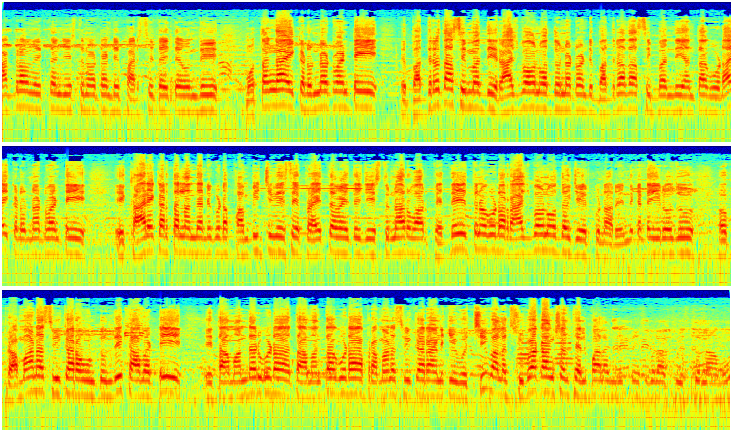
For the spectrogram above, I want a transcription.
ఆగ్రహం వ్యక్తం చేస్తున్నటువంటి పరిస్థితి అయితే ఉంది. మొత్తంగా ఇక్కడ ఉన్నటువంటి భద్రతా సిబ్బంది రాజ్భవన్ వద్ద ఉన్నటువంటి భద్రతా సిబ్బంది అంతా కూడా ఇక్కడ ఉన్నటువంటి కార్యకర్తలందరినీ కూడా పంపించి వేసే ప్రయత్నం అయితే చేస్తున్నారు. వారు పెద్ద ఎత్తున కూడా రాజ్భవన్ వద్దకు చేరుకున్నారు. ఎందుకంటే ఈరోజు ప్రమాణ స్వీకారం ఉంటుంది కాబట్టి తామందరూ కూడా తామంతా కూడా ప్రమాణ స్వీకారానికి వచ్చి వాళ్ళకి శుభాకాంక్షలు తెలపాలని చెప్పేసి కూడా చూస్తున్నాము.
